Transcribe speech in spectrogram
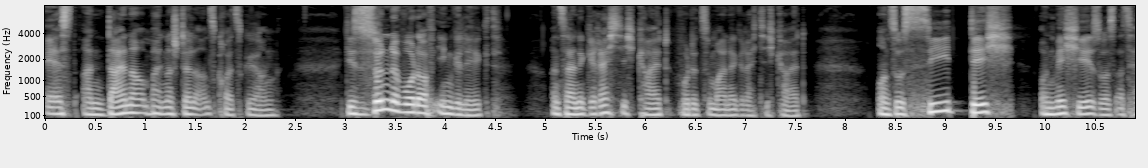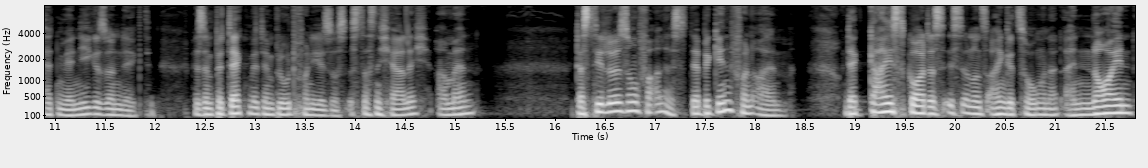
Er ist an deiner und meiner Stelle ans Kreuz gegangen. Die Sünde wurde auf ihn gelegt und seine Gerechtigkeit wurde zu meiner Gerechtigkeit. Und so sieht dich und mich Jesus, als hätten wir nie gesündigt. Wir sind bedeckt mit dem Blut von Jesus. Ist das nicht herrlich? Amen. Das ist die Lösung für alles, der Beginn von allem. Und der Geist Gottes ist in uns eingezogen und hat einen neuen,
